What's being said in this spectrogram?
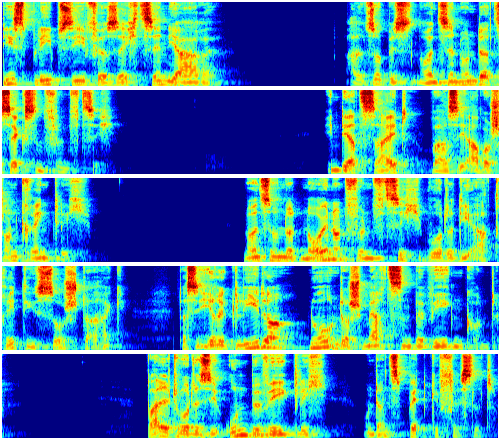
Dies blieb sie für 16 Jahre also bis 1956. In der Zeit war sie aber schon kränklich. 1959 wurde die Arthritis so stark, dass sie ihre Glieder nur unter Schmerzen bewegen konnte. Bald wurde sie unbeweglich und ans Bett gefesselt.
